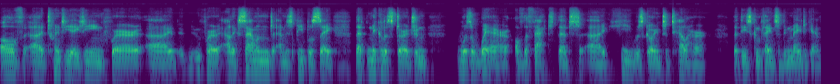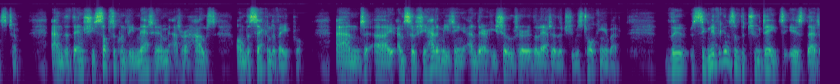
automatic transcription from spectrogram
of uh, 2018, where uh, where Alex Salmond and his people say that Nicola Sturgeon was aware of the fact that uh, he was going to tell her that these complaints had been made against him, and that then she subsequently met him at her house on the 2nd of April. And, uh, and so she had a meeting, and there he showed her the letter that she was talking about. The significance of the two dates is that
